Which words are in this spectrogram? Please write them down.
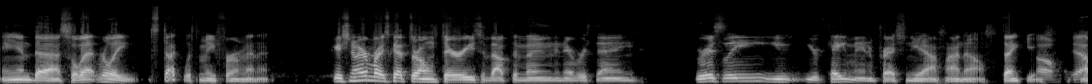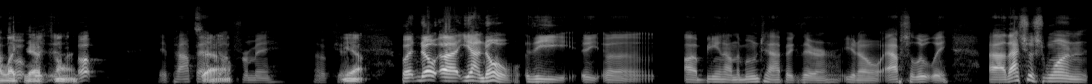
And uh, so that really stuck with me for a minute. Because, you know, everybody's got their own theories about the moon and everything. Grizzly, you your caveman impression. Yeah, I know. Thank you. Oh, yeah. I like oh, to have it- it- fun. Oh, it popped So- up for me. Okay. Yeah. But no, uh, yeah, no, the uh, uh, being on the moon topic there, you know, absolutely. Uh, that's just one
